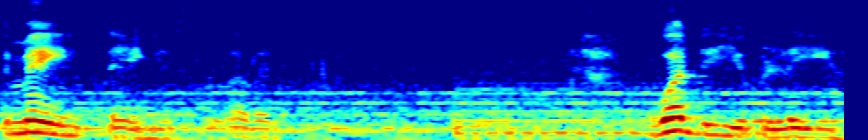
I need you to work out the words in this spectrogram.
The main thing is, beloved, what do you believe?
